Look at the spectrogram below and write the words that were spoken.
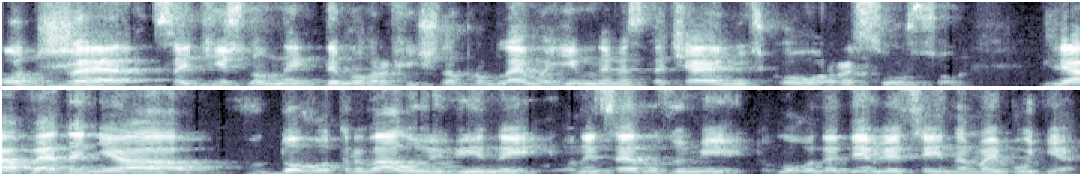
Отже, це дійсно в них демографічна проблема. Їм не вистачає людського ресурсу для ведення довготривалої війни, і вони це розуміють. Тому вони дивляться і на майбутнє.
